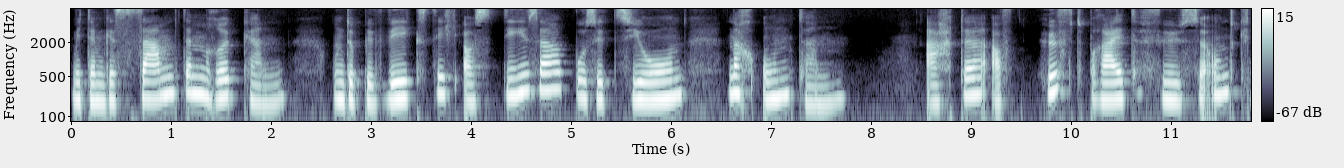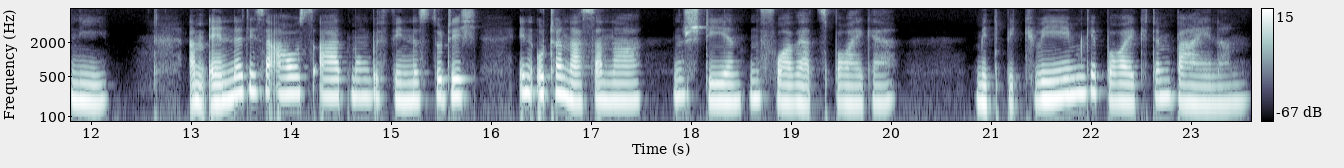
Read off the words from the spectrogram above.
mit dem gesamten Rücken und du bewegst dich aus dieser Position nach unten. Achte auf hüftbreite Füße und Knie. Am Ende dieser Ausatmung befindest du dich in Uttanasana, stehenden Vorwärtsbeuge, mit bequem gebeugten Beinen.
